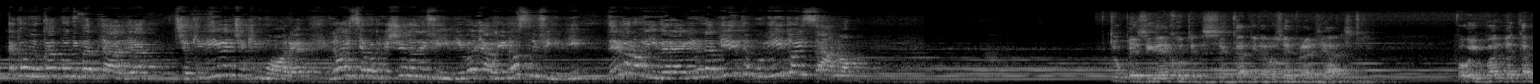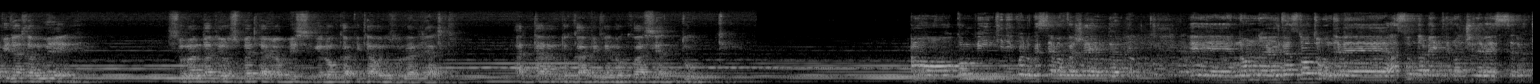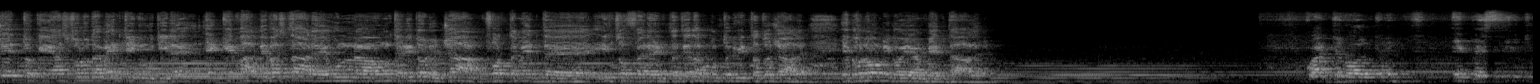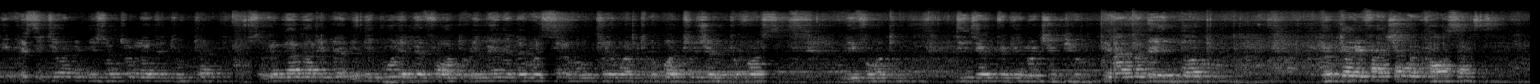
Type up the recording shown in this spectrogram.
È come un campo di battaglia, c'è chi vive e c'è chi muore. Noi stiamo crescendo dei figli, vogliamo che i nostri figli devono vivere in un ambiente pulito e sano. Tu pensi che ecco se capitano sempre agli altri. Poi quando è capitato a me, sono andato in ospedale e ho visto che non capitavano solo agli altri. A Taranto capitano quasi a tutti. Stiamo facendo e non- il gasdotto non deve assolutamente non ci deve essere. detto che è assolutamente inutile e che va a devastare un, un territorio già fortemente in sofferenza sia dal punto di vista sociale, economico e ambientale. Quante volte e questi, in questi giorni mi sono tornate tutte, sono andato a riprendere pure le foto, che lei ne mostrano un 300, 400 forse di foto di gente che non c'è più. Mi hanno detto, dottore faccia qualcosa,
